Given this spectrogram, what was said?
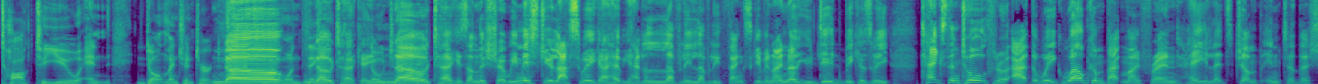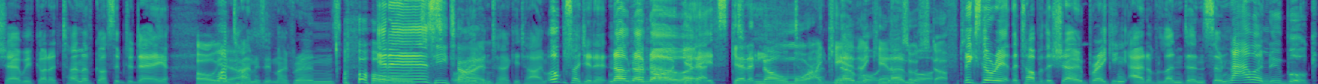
talk to you and don't mention turkey. That's No, my one thing. no turkey. No No, turkey. turkeys on the show. We missed you last week. I hope you had a lovely, lovely Thanksgiving. I know you did because we text and talk throughout the week. Welcome back, my friend. Hey, let's jump into the show. We've got a ton of gossip today. Oh, what yeah. time is it, my friends? Oh, it's is tea Or even turkey time. Oops, I did it. No, no, no. Oh, get uh, it. it's Get it. No more. I can't. No I can't. no I'm so more. stuffed. Big story at the top of the show breaking out of London. So now a new book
